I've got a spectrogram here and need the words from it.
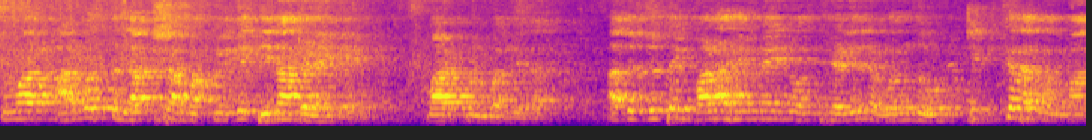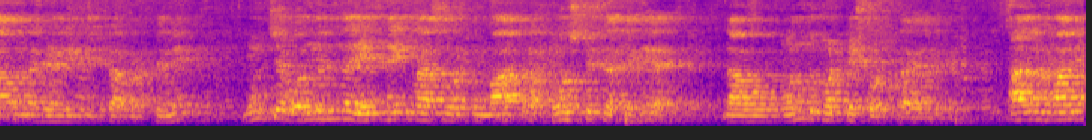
ಸುಮಾರು ಅರವತ್ತು ಲಕ್ಷ ಮಕ್ಕಳಿಗೆ ದಿನ ಬೆಳಗ್ಗೆ ಮಾಡ್ಕೊಂಡು ಬಂದಿದ್ದಾರೆ. ಅದ್ರ ಜೊತೆಗೆ ಬಹಳ ಹೆಮ್ಮೆ ಏನು ಅಂತ ಹೇಳಿದ್ರೆ ಒಂದು ಚಿಕ್ಕದಾದ ಒಂದು ಮಾತನ್ನ ಹೇಳಲಿಕ್ಕೆ ಇಷ್ಟಪಡ್ತೀನಿ. ಮುಂಚೆ ಒಂದರಿಂದ ಎಂಟನೇ ಕ್ಲಾಸ್ ವರ್ಗ ಮಾತ್ರ ಪೌಷ್ಟಿಕತೆಗೆ ನಾವು ಒಂದು ಮೊಟ್ಟೆ ಕೊಡ್ತಾ ಇದ್ದೀವಿ ಆದ್ರೆ ಮಾನ್ಯ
